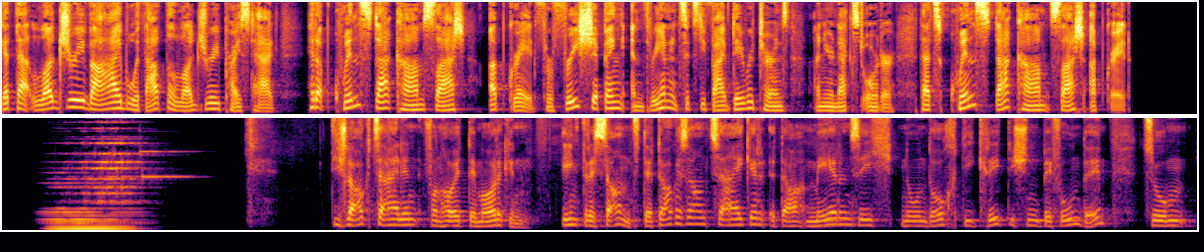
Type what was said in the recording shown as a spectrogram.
Get that luxury vibe without the luxury price tag. Hit up quince.com slash upgrade for free shipping and 365 day returns on your next order. That's quince.com slash upgrade. Die Schlagzeilen von heute Morgen. Interessant. Der Tagesanzeiger, da mehren sich nun doch die kritischen Befunde zum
